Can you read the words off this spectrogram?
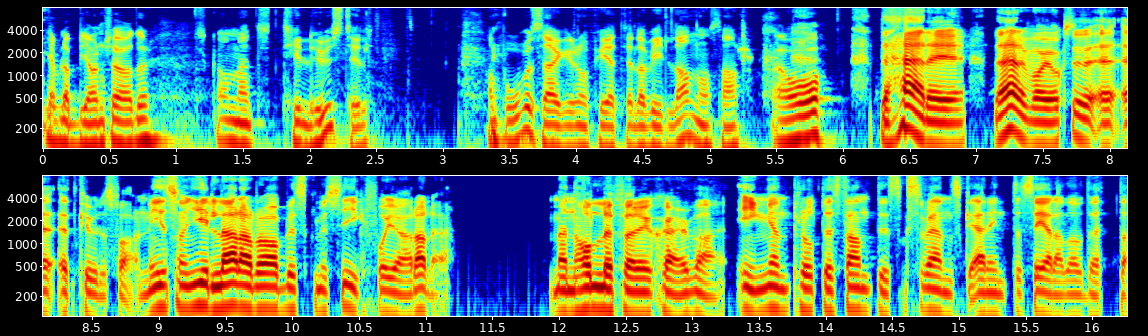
Jävla Björn Söder. Ska man ett till hus till? Han bor väl säkert i någon fet jävla villan någonstans. Ja. det här, är, det här var ju också e- e- ett kul svar. Ni som gillar arabisk musik får göra det. Men håller för er själva. Ingen protestantisk svensk är intresserad av detta.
